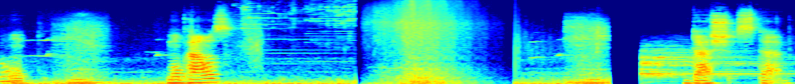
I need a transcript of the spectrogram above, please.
Oh. More powers? Dash stab.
